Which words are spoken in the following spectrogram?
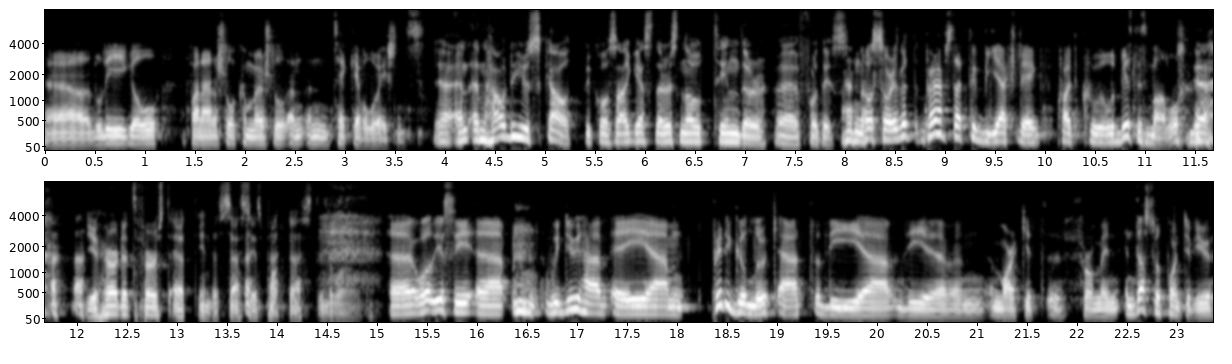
uh, legal, financial, commercial, and, and, tech evaluations. Yeah, and, and how do you scout? Because I guess there is no Tinder uh, for this. no, sorry, but perhaps that could be actually a quite cool business model. Yeah, you heard it first at in the sassiest podcast in the world. Uh, well, you see, uh, we do have a um, pretty good look at the uh, the um, market uh, from an industrial point of view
